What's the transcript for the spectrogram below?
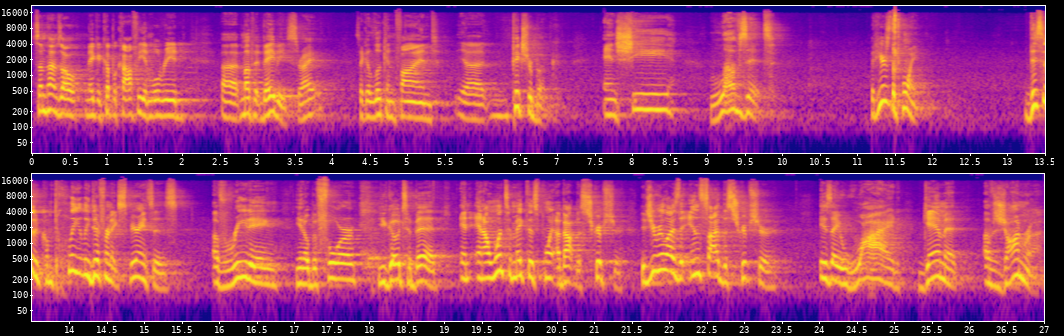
Sometimes I'll make a cup of coffee and we'll read uh, Muppet Babies, right? It's like a look and find uh, picture book. And she loves it. But here's the point this is a completely different experiences of reading, you know, before you go to bed. And, and I want to make this point about the scripture. Did you realize that inside the scripture is a wide gamut of genre?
